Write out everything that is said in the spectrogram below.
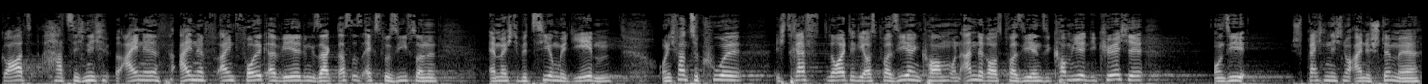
Gott hat sich nicht eine, eine, ein Volk erwählt und gesagt, das ist exklusiv, sondern er möchte Beziehung mit jedem. Und ich fand so cool, ich treffe Leute, die aus Brasilien kommen und andere aus Brasilien. Sie kommen hier in die Kirche und sie sprechen nicht nur eine Stimme,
